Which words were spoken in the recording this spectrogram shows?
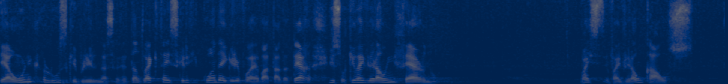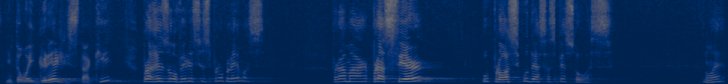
é a única luz que brilha nessa terra. Tanto é que está escrito que quando a igreja for arrebatada da terra, isso aqui vai virar um inferno. Vai, vai virar um caos. Então a igreja está aqui para resolver esses problemas, para amar, para ser o próximo dessas pessoas. Não é?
